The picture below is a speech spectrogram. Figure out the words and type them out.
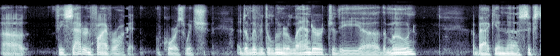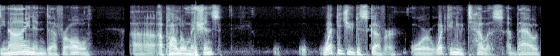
uh, the Saturn V rocket, of course, which delivered the lunar lander to the uh, the moon back in '69, and uh, for all uh, Apollo missions. What did you discover, or what can you tell us about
